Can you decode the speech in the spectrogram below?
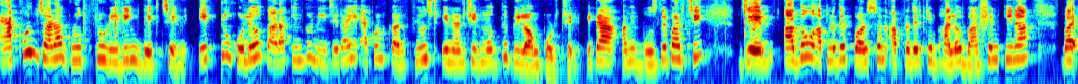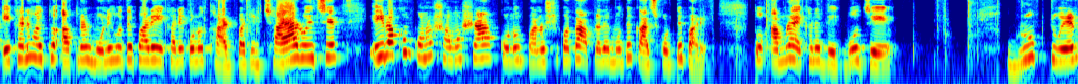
এখন যারা গ্রুপ টু রিডিং দেখছেন, একটু হলেও তারা কিন্তু নিজেরাই এখন কনফিউজড এনার্জির মধ্যে বিলং করছেন। এটা আমি বুঝতে পারছি যে আদৌ আপনাদের পার্সন আপনাদেরকে ভালোবাসেন কিনা বা এখানে হয়তো আপনার মনে হতে পারে এখানে কোনো থার্ড পার্টির ছায়া রয়েছে। এই রকম কোনো সমস্যা, কোনো মানসিকতা আপনাদের মধ্যে কাজ করতে পারে। তো আমরা এখানে দেখব যে গ্রুপ টু এর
